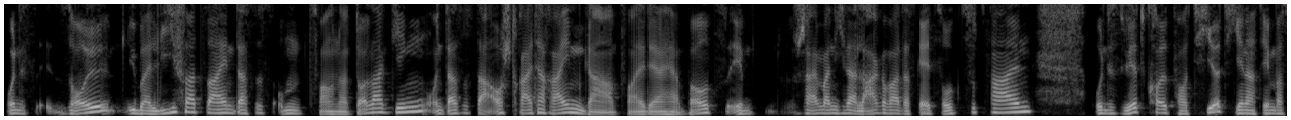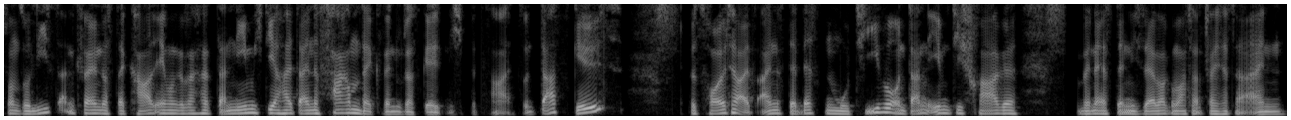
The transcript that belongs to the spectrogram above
Und es soll überliefert sein, dass es um 200 Dollar ging und dass es da auch Streitereien gab, weil der Herr Bautz eben scheinbar nicht in der Lage war, das Geld zurückzuzahlen. Und es wird kolportiert, je nachdem, was man so liest an Quellen, dass der Karl irgendwann gesagt hat, dann nehme ich dir halt deine Farm weg, wenn du das Geld nicht bezahlst. Und das gilt bis heute als eines der besten Motive. Und dann eben die Frage, wenn er es denn nicht selber gemacht hat, vielleicht hat er einen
